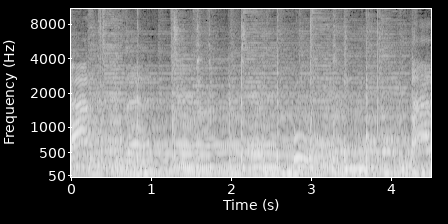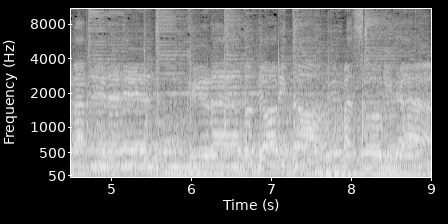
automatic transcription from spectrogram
같은데. 밤하늘에는 그래도 별이 떠 음악 소리가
